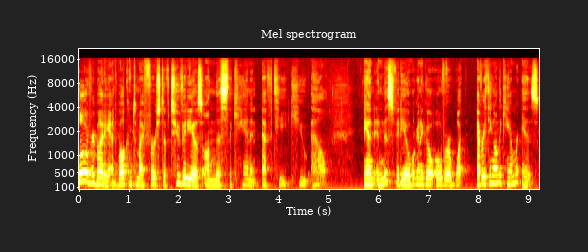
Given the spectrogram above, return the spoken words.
Hello everybody and welcome to my first of two videos on this, the Canon FT-QL. And in this video we're going to go over what everything on the camera is.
